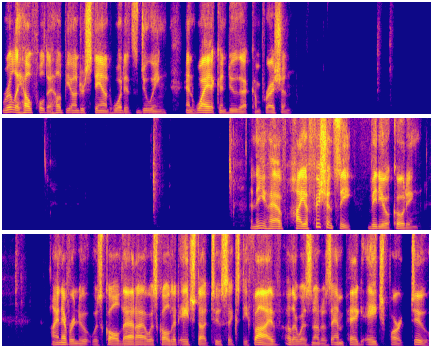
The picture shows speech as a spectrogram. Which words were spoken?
really helpful to help you understand what it's doing and why it can do that compression. And then you have high efficiency video coding. I never knew it was called that. I always called it H.265, otherwise known as MPEG H Part 2.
